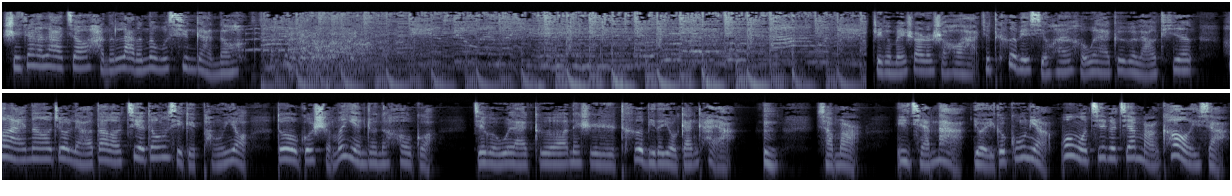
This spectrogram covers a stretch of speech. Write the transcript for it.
谁家的辣椒还能辣的那么性感呢？这个没事儿的时候啊，就特别喜欢和未来哥哥聊天。后来呢，就聊到了借东西给朋友都有过什么严重的后果。结果未来哥那是特别的有感慨啊，嗯，小妹儿，以前吧有一个姑娘问我借个肩膀靠一下，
